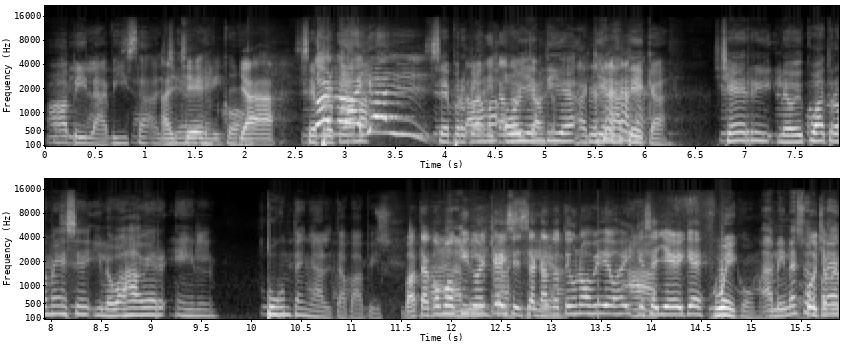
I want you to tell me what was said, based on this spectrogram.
Papi, la visa al, Al Cherry. Ya. Se ¡Gol, proclama, se proclama hoy en día aquí en la Teca. Cherry, le doy cuatro meses y lo vas a ver en punta en alta, papi. Va a estar como A Kiko el Crazy hacía- sacándote unos videos ahí que se llegue y que. Fuego, man. A mí me sorprende,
